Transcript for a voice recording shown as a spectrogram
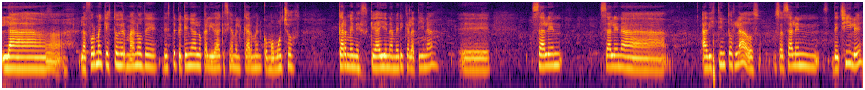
la, forma en que estos hermanos de, esta pequeña localidad que se llama El Carmen, como muchos Cármenes que hay en América Latina, eh, salen, salen a, a distintos lados, o sea, salen de Chile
